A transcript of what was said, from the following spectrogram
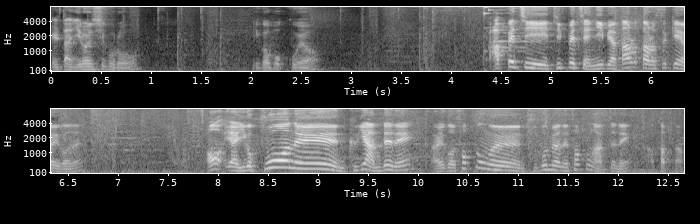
일단 이런 식으로 이거 먹고요. 앞 배치, 뒷 배치 애니비아 따로따로 쓸게요 이거는. 어, 야 이거 구원은 그게 안 되네. 아 이거 석궁은 죽으면은 석궁 안 뜨네. 아깝다.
